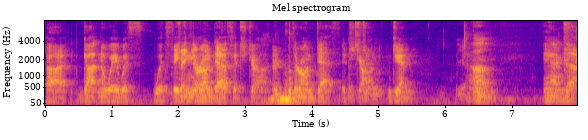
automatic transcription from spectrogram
uh, gotten away with with faking, Faking their own death, it's John. Or their own death, it's, It's John. Jim. yeah Um, and uh,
